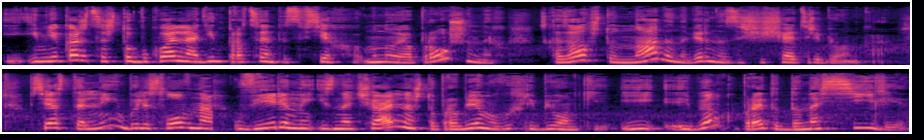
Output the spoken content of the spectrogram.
и, мне кажется, что буквально один процент из всех мною опрошенных сказал, что надо, наверное, защищать ребенка. Все остальные были словно уверены изначально, что проблема в их ребенке. И ребенку про это доносили.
